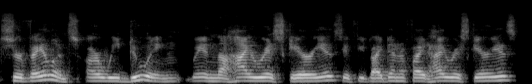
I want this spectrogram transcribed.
Surveillance are we doing in the high risk areas? If you've identified high risk areas,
